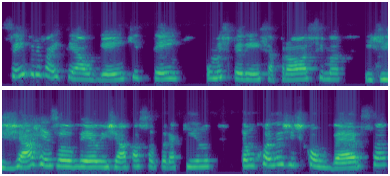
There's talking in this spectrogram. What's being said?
sempre vai ter alguém que tem uma experiência próxima e que já resolveu e já passou por aquilo. Então, quando a gente conversa,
